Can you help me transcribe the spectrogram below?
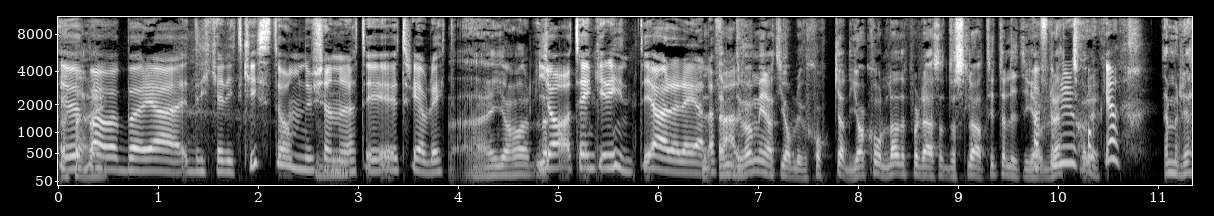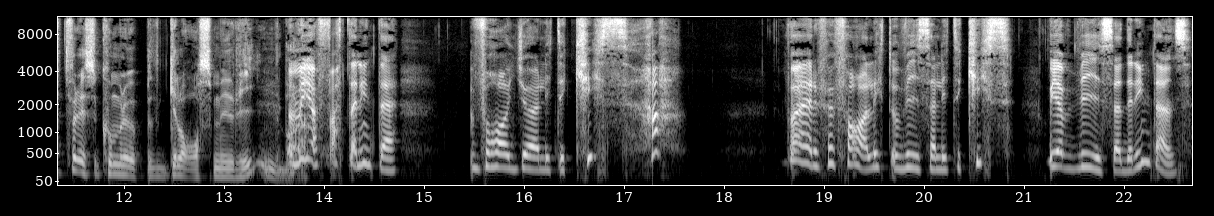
Det är väl bara att börja dricka ditt kiss då om du känner att det är trevligt. Nej, jag har... Jag tänker inte göra det i alla Nej, men fall. det var mer att jag blev chockad. Jag kollade på det där så då slötittade lite grann. Varför du rätt för det, chockad? nej, men rätt för det så kommer det upp ett glas med urin bara. Men jag fattar inte. Vad gör lite kiss? Ha? Vad är det för farligt att visa lite kiss? Och jag visade det inte ens.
